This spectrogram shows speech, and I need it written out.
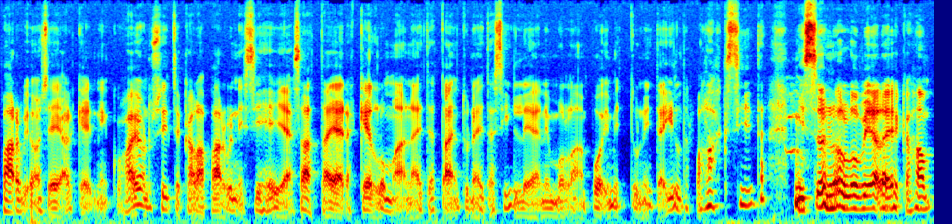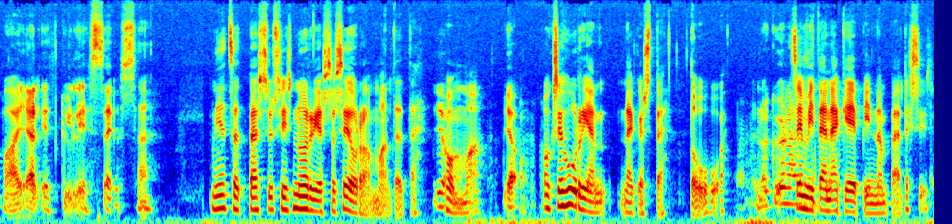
parvi on sen jälkeen niin kuin hajonnut sitten se kalaparvi, niin siihen jää, saattaa jäädä kellumaan näitä taintuneita sillejä, niin mulla on poimittu niitä iltapalaksi siitä, missä on ollut vielä ehkä hampaa jäljet kyljessä jossain. Niin, että sä oot päässyt siis Norjassa seuraamaan tätä Joo. hommaa. Joo. Onko se hurjan näköistä touhua? No kyllä. Se, mitä näkee pinnan päälle siis.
